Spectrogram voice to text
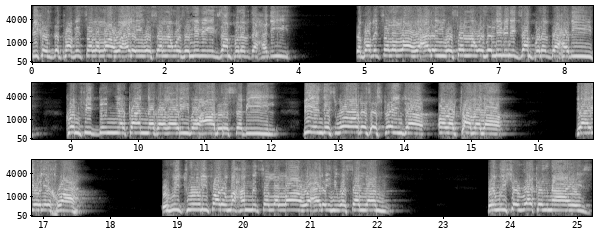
because the Prophet sallallahu alaihi wasallam was a living example of the hadith. The Prophet sallallahu alayhi wasallam was a living example of the hadith. كن في الدنيا كأنك غريب وعابر السبيل. Be in this world as a stranger or a traveler. يا أيها الإخوة If we truly follow Muhammad sallallahu alayhi wasallam, then we should recognize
